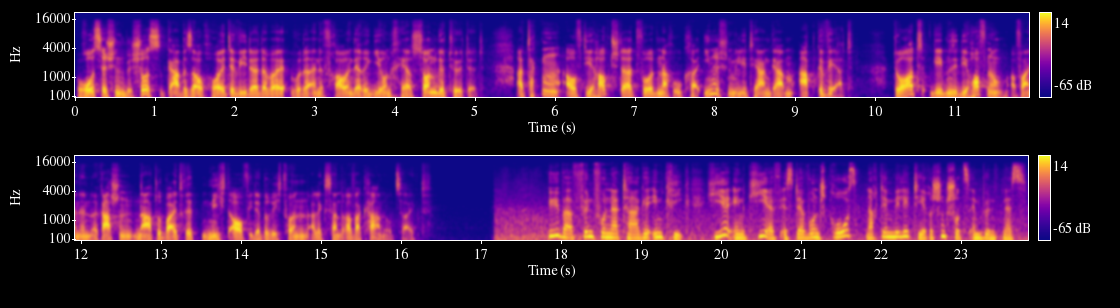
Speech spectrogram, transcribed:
Russischen Beschuss gab es auch heute wieder. Dabei wurde eine Frau in der Region Cherson getötet. Attacken auf die Hauptstadt wurden nach ukrainischen Militärangaben abgewehrt. Dort geben sie die Hoffnung auf einen raschen NATO-Beitritt nicht auf, wie der Bericht von Alexandra Vacano zeigt. Über 500 Tage im Krieg. Hier in Kiew ist der Wunsch groß nach dem militärischen Schutz im Bündnis.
